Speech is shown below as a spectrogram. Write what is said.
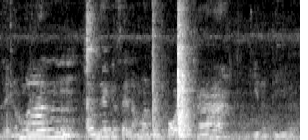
ใส่น้ำมัน ตอนแรกก็ใส่น้ำมันไปก่อนนะคะ กี่นาทีแล้ว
